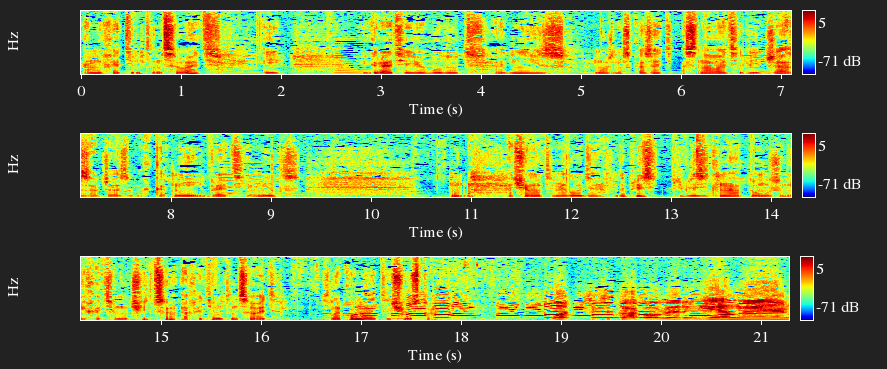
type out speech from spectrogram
а мы хотим танцевать, и играть ее будут одни из, можно сказать, основателей джаза, джазовых корней, братья Милс. Ну, о чем эта мелодия? Да приблизительно о том уже. Не хотим учиться, а хотим танцевать. Знакомо это чувство? What? Six o'clock already? Yeah, man.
